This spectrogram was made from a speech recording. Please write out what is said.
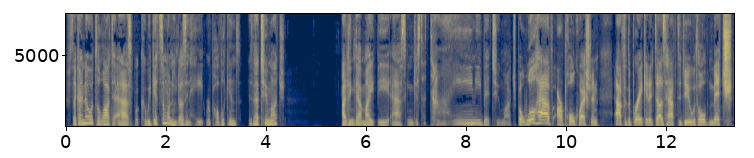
she's like, I know it's a lot to ask, but could we get someone who doesn't hate Republicans? Is that too much? I think that might be asking just a tiny bit too much. But we'll have our poll question after the break, and it does have to do with old Mitch,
